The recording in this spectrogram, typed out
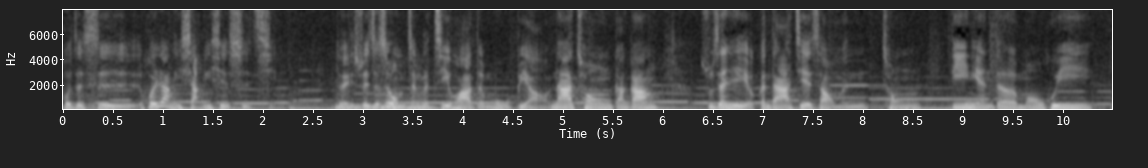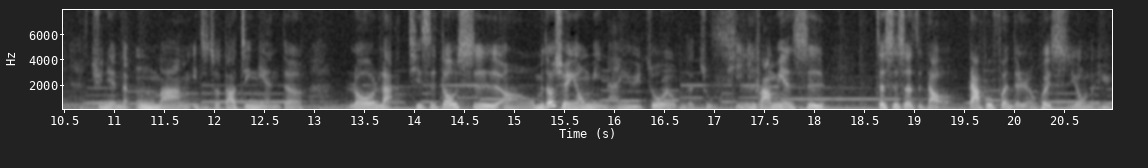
或者是会让你想一些事情，对，所以这是我们整个计划的目标。嗯、那从刚刚素贞姐有跟大家介绍，我们从第一年的毛灰，去年的嗯芒，一直走到今年的 Lola，其实都是呃，我们都选用闽南语作为我们的主题。一方面是这是涉及到大部分的人会使用的语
